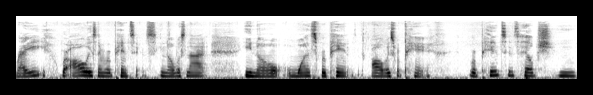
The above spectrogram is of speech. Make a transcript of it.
right? We're always in repentance. You know, it's not, you know, once repent, always repent. Repentance helps you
